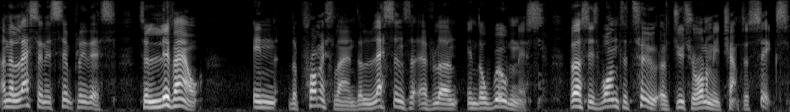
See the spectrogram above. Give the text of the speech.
And the lesson is simply this to live out in the promised land the lessons that I've learned in the wilderness. Verses 1 to 2 of Deuteronomy chapter 6.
